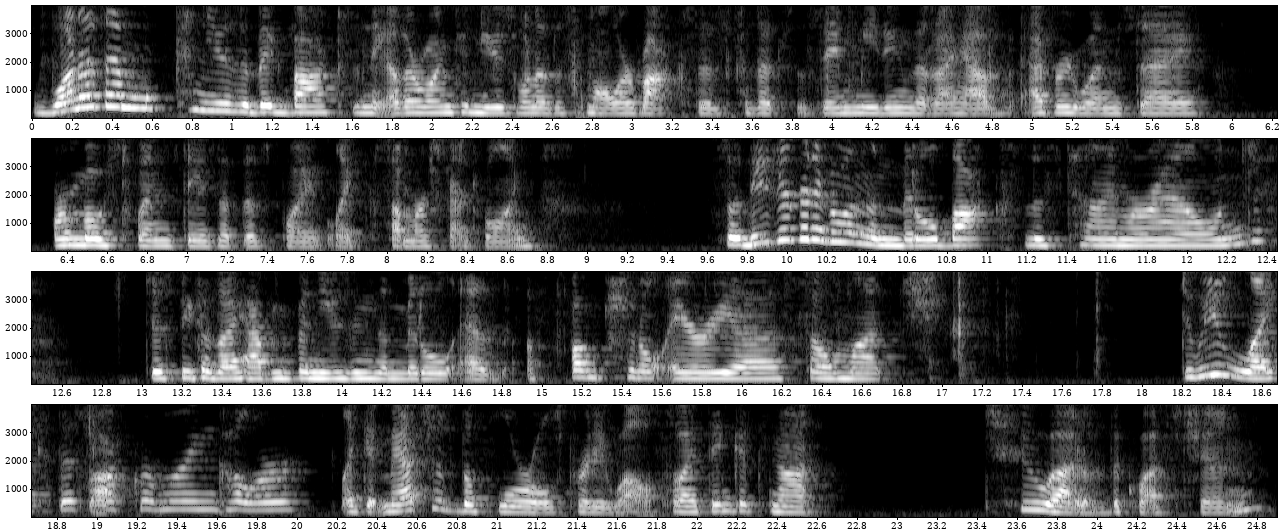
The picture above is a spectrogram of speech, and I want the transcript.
one of them can use a big box and the other one can use one of the smaller boxes because it's the same meeting that I have every Wednesday or most Wednesdays at this point, like summer scheduling. So these are gonna go in the middle box this time around just because I haven't been using the middle as a functional area so much. Do we like this aquamarine color? Like it matches the florals pretty well, so I think it's not too out of the question.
